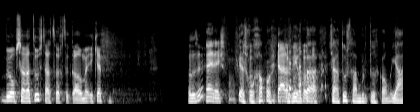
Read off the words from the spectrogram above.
weer op Zarathustra terug te komen, ik heb... Wat is er? Nee, nee. is- Ja, dat is gewoon grappig. Ja, dat we weer op uh, Zarathustra moeten terugkomen. Ja.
